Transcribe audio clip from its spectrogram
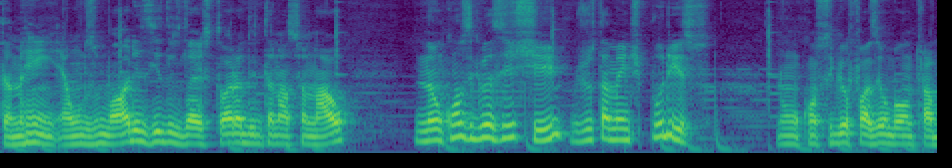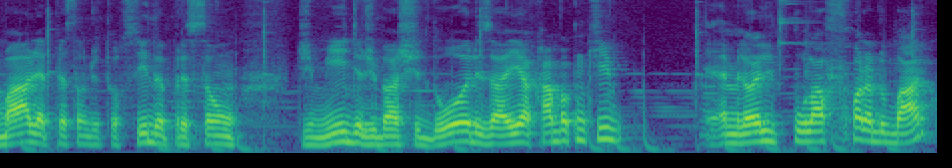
também é um dos maiores ídolos da história do Internacional, não conseguiu assistir justamente por isso. Não conseguiu fazer um bom trabalho, a pressão de torcida, a pressão de mídia, de bastidores, aí acaba com que é melhor ele pular fora do barco,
